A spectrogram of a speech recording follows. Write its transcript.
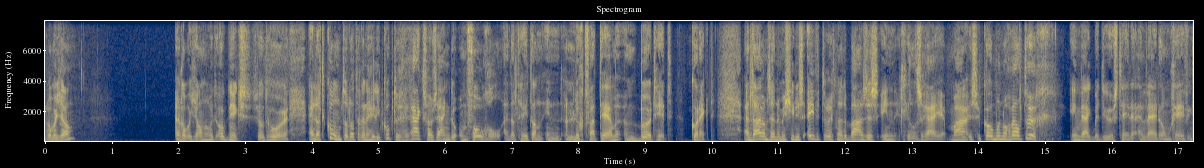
Robert-Jan? En Robert-Jan hoort ook niks, zo te horen. En dat komt doordat er een helikopter geraakt zou zijn door een vogel. En dat heet dan in luchtvaarttermen een bird hit. Correct. En daarom zijn de machines even terug naar de basis in Gilsrijen. Maar ze komen nog wel terug in wijk bij Duurstede en wijde omgeving.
